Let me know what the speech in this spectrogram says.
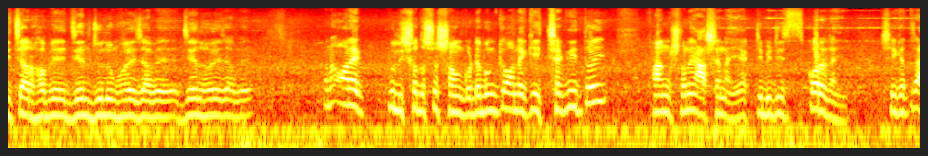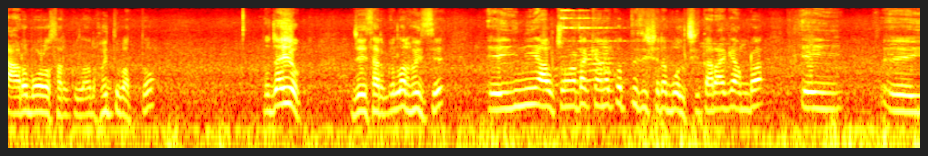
বিচার হবে, জেল জুলুম হয়ে যাবে, জেল হয়ে যাবে। মানে অনেক পুলিশ সদস্যের সংকট, এবং কি অনেকে ইচ্ছাকৃতই ফাংশনে আসে নাই, অ্যাক্টিভিটিস করে নাই। সেক্ষেত্রে আরও বড় সার্কুলার হইতে পারত। তো যাই হোক, যেই সার্কুলার হয়েছে এই নিয়ে আলোচনাটা কেন করতেছি সেটা বলছি। তার আগে আমরা এই এই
